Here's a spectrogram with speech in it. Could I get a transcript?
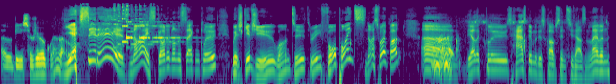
That would be Sergio Aguero. Yes, it is. Nice. Got it on the second clue, which gives you one, two, three, four points. Nice work, bud. Um, right. The other clues has been with his club since 2011.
